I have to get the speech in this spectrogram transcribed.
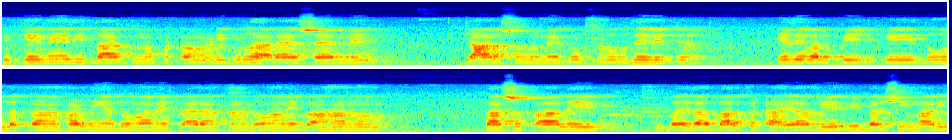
ਕਿ ਕਿਵੇਂ ਇਹਦੀ ਤਾਕਤ ਨੂੰ ਘਟਾਉਣ ਲਈ ਗੁਰੂ ਹਰਿ ਸਾਹਿਬ ਨੇ ਚਾਰ ਸੂਰਮੇ ਗੁਪਤ ਰੂਪ ਦੇ ਵਿੱਚ ਇਹਦੇ ਵੱਲ ਭੇਜ ਕੇ ਦੋ ਲੱਤਾਂ ਫੜਦੀਆਂ ਦੋਵਾਂ ਨੇ ਪੈਰਾਂ ਤੋਂ, ਦੋਵਾਂ ਨੇ ਬਾਹਾਂ ਨੂੰ ਕਸ ਪਾ ਲਏ। ਬੈਦਾ ਬਲ ਘਟਾਇਆ, ਫਿਰ ਵੀ ਬਰਸ਼ੀ ਮਾਰੀ,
